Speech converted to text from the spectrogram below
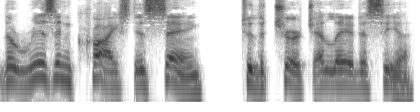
the risen Christ is saying to the church at Laodicea.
